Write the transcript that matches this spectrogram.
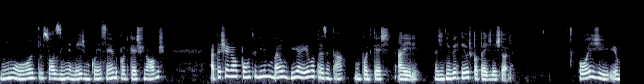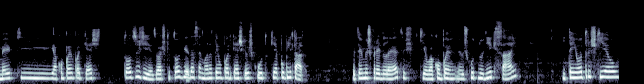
um ou outro, sozinha mesmo, conhecendo podcasts novos, até chegar ao ponto de um belo dia eu apresentar um podcast a ele. A gente inverteu os papéis da história. Hoje eu meio que acompanho podcast todos os dias. Eu acho que todo dia da semana tem um podcast que eu escuto que é publicado. Eu tenho meus prediletos que eu acompanho, eu escuto no dia que sai, e tem outros que eu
